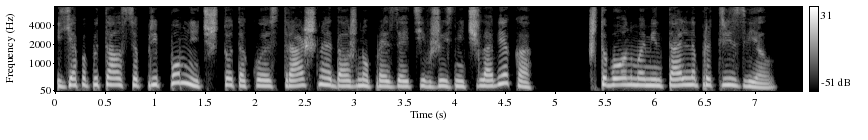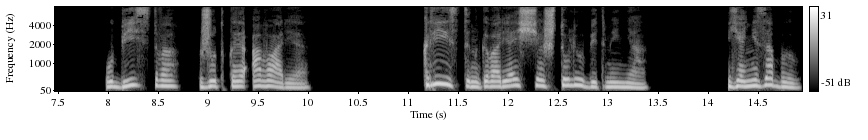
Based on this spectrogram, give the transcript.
Я попытался припомнить, что такое страшное должно произойти в жизни человека, чтобы он моментально протрезвел. Убийство, жуткая авария. Кристин, говорящая, что любит меня. Я не забыл.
